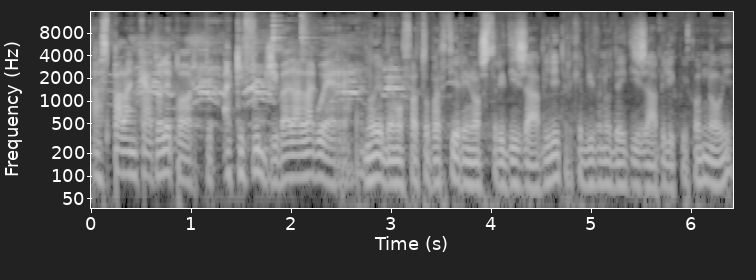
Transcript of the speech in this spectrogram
ha spalancato le porte a chi fuggiva dalla guerra. Noi abbiamo fatto partire i nostri disabili perché vivono dei disabili disabili qui con noi,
